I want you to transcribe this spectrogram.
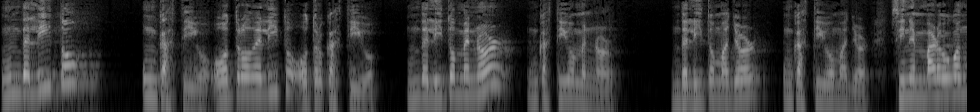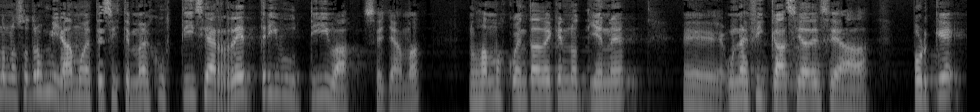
Un delito, un castigo. Otro delito, otro castigo. Un delito menor, un castigo menor. Un delito mayor, un castigo mayor. Sin embargo, cuando nosotros miramos este sistema de justicia retributiva, se llama, nos damos cuenta de que no tiene eh, una eficacia deseada. ¿Por qué?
